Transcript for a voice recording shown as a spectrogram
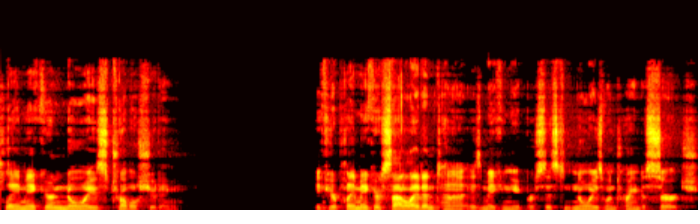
Playmaker Noise Troubleshooting. If your Playmaker satellite antenna is making a persistent noise when trying to search,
